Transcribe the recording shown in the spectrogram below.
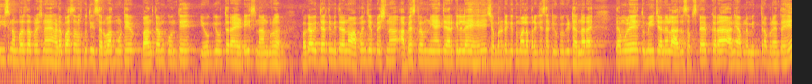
तीस नंबरचा प्रश्न आहे हडप्पा संस्कृती सर्वात मोठे बांधकाम कोणते? योग्य उत्तर आहे डी स्नानगृह. बघा विद्यार्थी मित्रांनो आपण जे प्रश्न अभ्यासक्रम निहाय तयार केलेले आहे हे शंभर टक्के तुम्हाला परीक्षेसाठी उपयोगी ठरणार आहे. त्यामुळे तुम्ही चॅनलला आजच सबस्क्राईब करा आणि आपल्या मित्रापर्यंत हे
